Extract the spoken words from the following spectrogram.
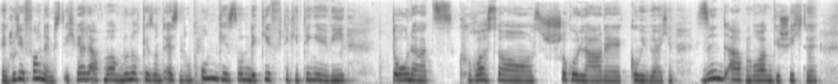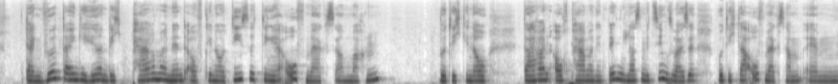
wenn du dir vornimmst, ich werde ab morgen nur noch gesund essen und ungesunde, giftige Dinge wie Donuts, Croissants, Schokolade, Gummibärchen sind ab morgen Geschichte, dann wird dein Gehirn dich permanent auf genau diese Dinge aufmerksam machen, wird dich genau daran auch permanent denken lassen, beziehungsweise wird dich da aufmerksam, ähm,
